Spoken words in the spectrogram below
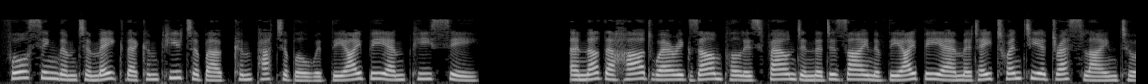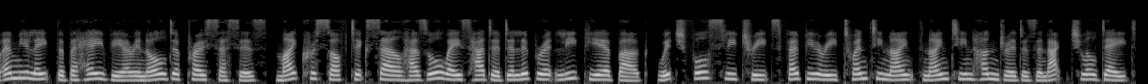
forcing them to make their computer bug compatible with the IBM PC. Another hardware example is found in the design of the IBM AT A20 address line to emulate the behavior in older processors. Microsoft Excel has always had a deliberate leap year bug, which falsely treats February 29, 1900 as an actual date,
